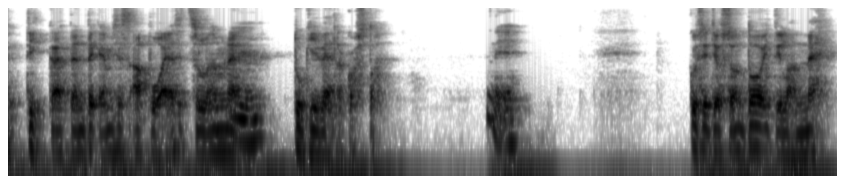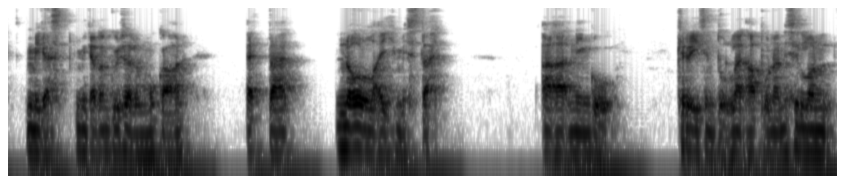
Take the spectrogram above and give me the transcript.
tikkaiden tekemisessä apua ja sitten sulla on semmoinen Mm. tukiverkosto. Niin. Kun sit jos on toi tilanne, mikä, mikä ton kyselyn mukaan, että nolla ihmistä ää, niin kuin kriisin tulleen apuna, niin silloin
